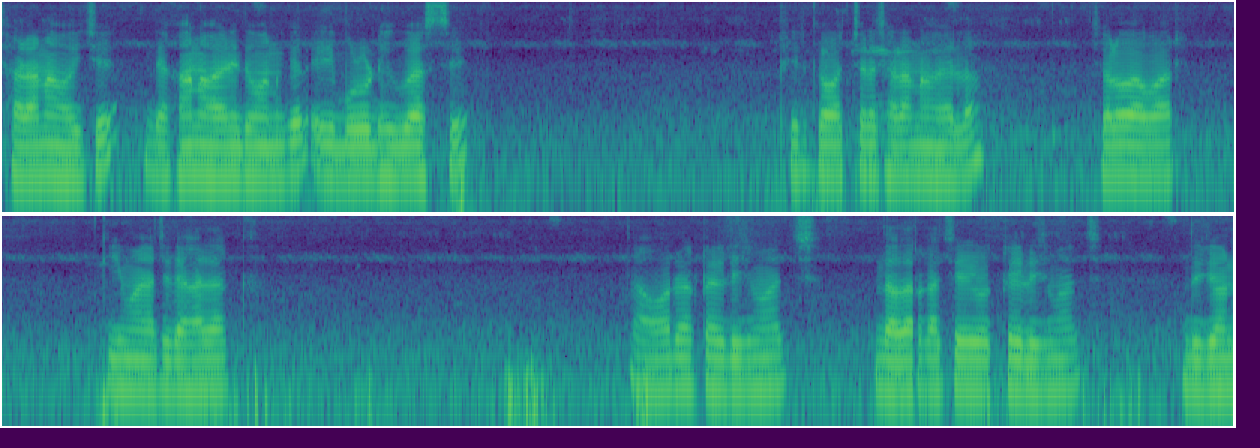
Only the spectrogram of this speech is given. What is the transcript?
ছাড়ানো হয়েছে, দেখানো হয়নি তোমাকে। এই বড় ঢেউ আসছে। ফিরকা বাচ্চাটা ছাড়ানো হয়ে এলো চলো আবার কী মাছ আছে দেখা যাক। আবারও একটা ইলিশ মাছ। দাদার কাছে একটা ইলিশ মাছ। দুজন,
